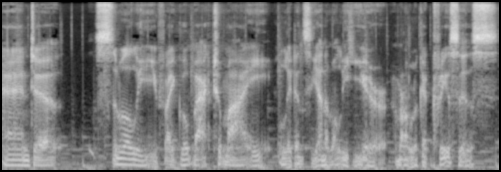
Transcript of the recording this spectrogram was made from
And uh, similarly, if I go back to my latency anomaly here, I'm to look at traces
